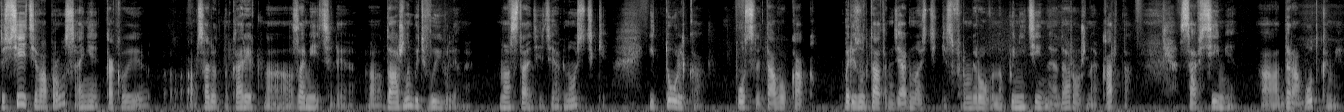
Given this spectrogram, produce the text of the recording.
То есть все эти вопросы, они, как вы абсолютно корректно заметили, должны быть выявлены на стадии диагностики. И только после того, как по результатам диагностики сформирована понятийная дорожная карта со всеми а, доработками,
